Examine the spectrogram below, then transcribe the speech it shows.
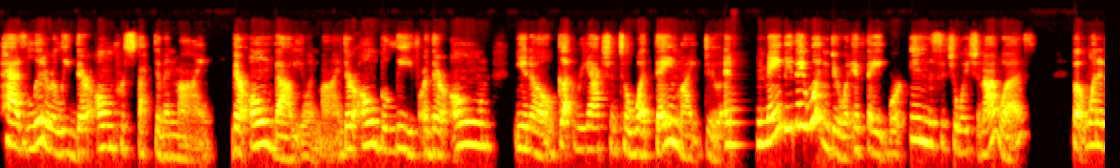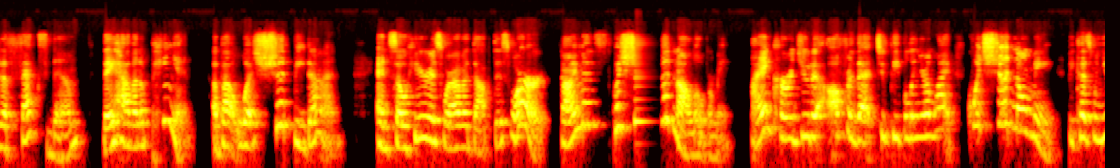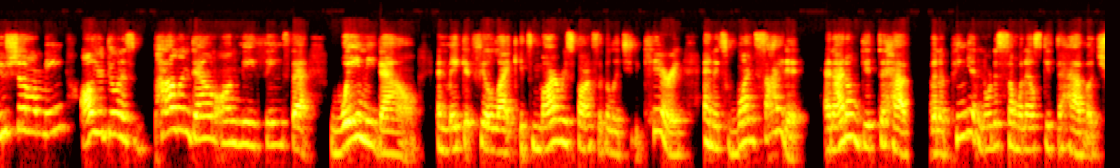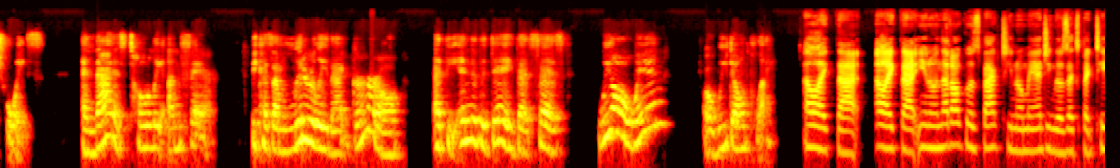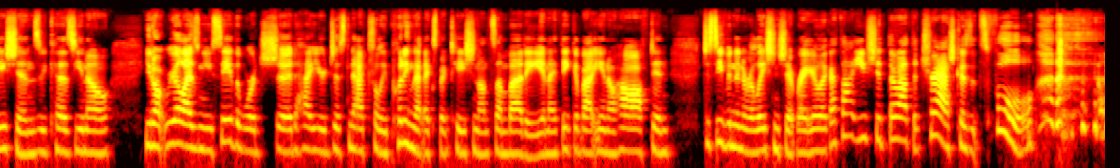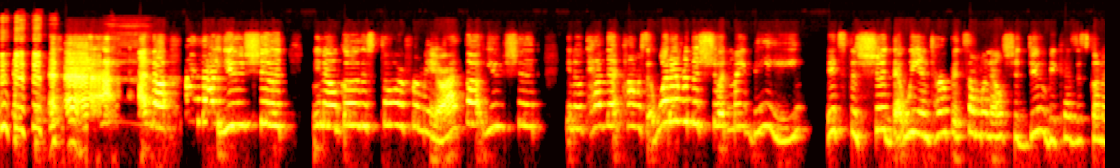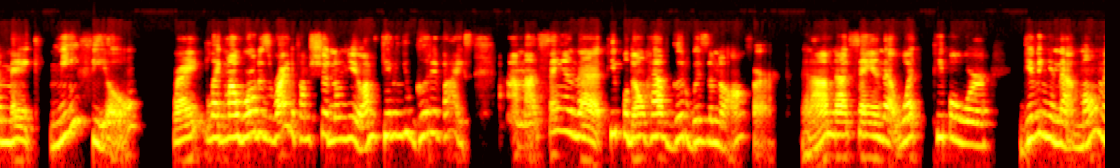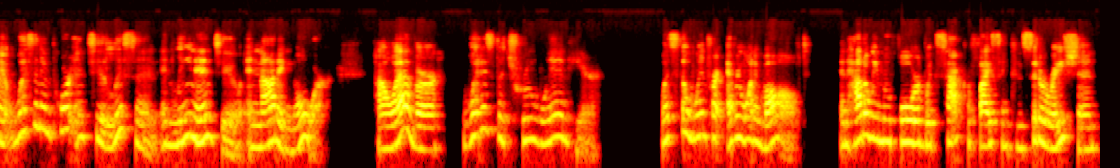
has literally their own perspective in mind their own value in mind, their own belief or their own, you know, gut reaction to what they might do. And maybe they wouldn't do it if they were in the situation I was. But when it affects them, they have an opinion about what should be done. And so here is where I've adopted this word diamonds, quit shooting all over me. I encourage you to offer that to people in your life. Quit shooting on me because when you shoot on me, all you're doing is piling down on me things that weigh me down and make it feel like it's my responsibility to carry and it's one sided. And I don't get to have an opinion, nor does someone else get to have a choice. And that is totally unfair because I'm literally that girl at the end of the day that says, we all win or we don't play. I like that. I like that. You know, and that all goes back to, you know, managing those expectations because, you know, you don't realize when you say the word should how you're just naturally putting that expectation on somebody. And I think about, you know, how often just even in a relationship, right? You're like, I thought you should throw out the trash because it's full. I thought I thought you should, you know, go to the store for me, or I thought you should, you know, have that conversation. Whatever the should may be, it's the should that we interpret someone else should do because it's going to make me feel right? Like my world is right if i'm shoulding on you. I'm giving you good advice. I'm not saying that people don't have good wisdom to offer. And i'm not saying that what people were giving in that moment wasn't important to listen and lean into and not ignore. However what is the true win here? What's the win for everyone involved and how do we move forward with sacrifice and consideration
